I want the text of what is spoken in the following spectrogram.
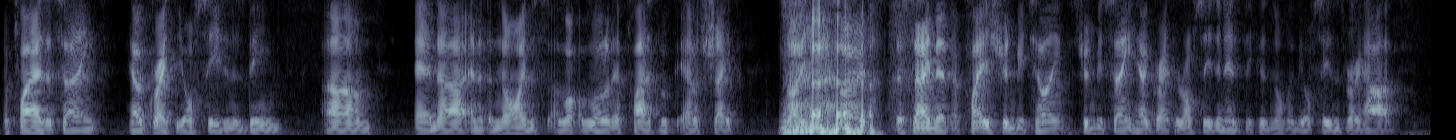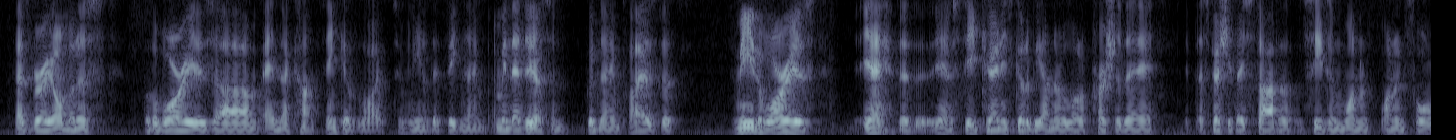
the players are saying how great the off season has been, um, and uh, and at the Nines, a lot a lot of their players looked out of shape. So, so they're saying that a player shouldn't be telling, shouldn't be saying how great their off season is because normally the off season is very hard. That's very ominous for the Warriors, um, and I can't think of like too many of their big name. I mean, they do have some good name players, but to me, the Warriors, yeah, the, the- you know, Steve Kearney's got to be under a lot of pressure there, especially if they start the season one and one and four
